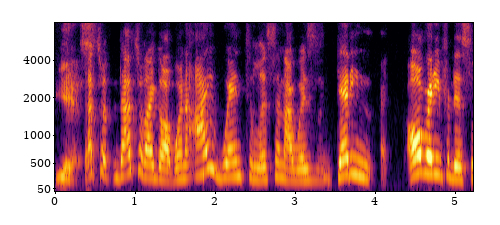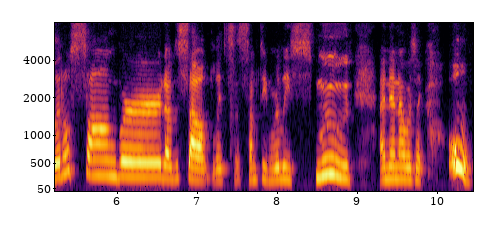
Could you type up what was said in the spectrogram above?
yes. That's what that's what I got. When I went to listen, I was getting all ready for this little songbird of the south. It's something really smooth. And then I was like, oh,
